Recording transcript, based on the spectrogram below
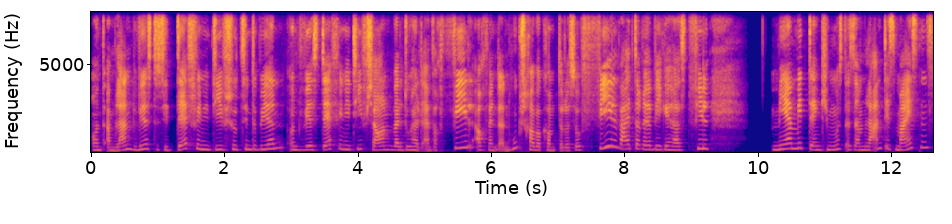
Und am Land wirst du sie definitiv schutzintubieren und wirst definitiv schauen, weil du halt einfach viel, auch wenn da ein Hubschrauber kommt oder so, viel weitere Wege hast, viel mehr mitdenken musst. Also am Land ist meistens,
